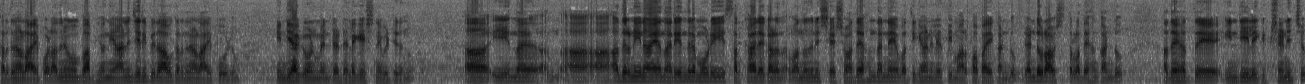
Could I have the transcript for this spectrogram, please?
കർദിനാളായപ്പോൾ അതിനു മുമ്പ് അഭിമന്യ ആലഞ്ചേരി പിതാവ് കർദിനാളായപ്പോഴും ഇന്ത്യ ഗവൺമെന്റ് ഡെലഗേഷനെ വിട്ടിരുന്നു. ഈ ആദരണീയനായ നരേന്ദ്രമോദി സർക്കാർ കടന്ന് വന്നതിന് ശേഷം അദ്ദേഹം തന്നെ വത്തിക്കാനിലെത്തി മാർപ്പാപ്പായെ കണ്ടു. രണ്ട് പ്രാവശ്യത്തോളം അദ്ദേഹം കണ്ടു. അദ്ദേഹത്തെ ഇന്ത്യയിലേക്ക് ക്ഷണിച്ചു.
